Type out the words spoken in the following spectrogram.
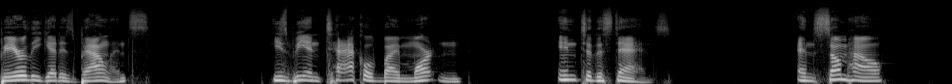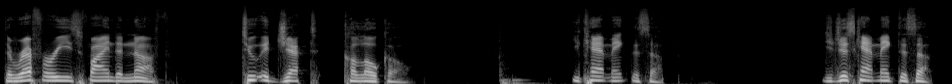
barely get his balance, he's being tackled by Martin into the stands. And somehow the referees find enough to eject Koloko. You can't make this up. You just can't make this up.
